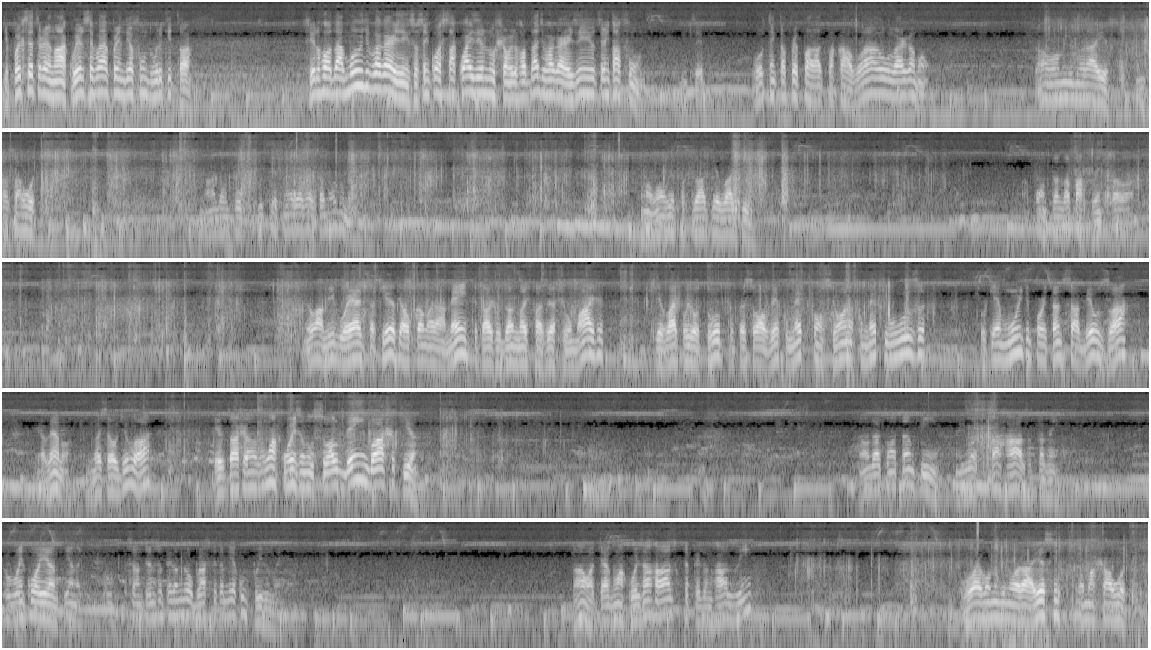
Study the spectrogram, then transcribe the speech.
Depois que você treinar com ele, você vai aprender a fundura que tá. Se ele rodar muito devagarzinho, se você encostar quase ele no chão, ele rodar devagarzinho, o trem tá fundo. Você, ou tem que estar tá preparado para cavar ou larga a mão. Então vamos ignorar isso. Vamos passar outro. Anda um pouco aqui, porque senão já vai estar no outro mundo. Vamos ver para que lado que ele vai aqui. Apontando lá para frente para lá. Meu amigo Edson aqui, que é o cameraman, que está ajudando nós a fazer a filmagem, que vai para o YouTube para o pessoal ver como é que funciona, como é que usa, porque é muito importante saber usar. Tá vendo? Nós saímos de lá, ele está achando alguma coisa no solo bem embaixo aqui, ó. Dá uma tampinha, e está raso também. Eu vou encolher a antena aqui. Essa antena só pegando meu braço porque também é comprido, né? Então, até alguma coisa raso, que tá pegando rasinho. Agora vamos ignorar esse, vamos achar outro.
